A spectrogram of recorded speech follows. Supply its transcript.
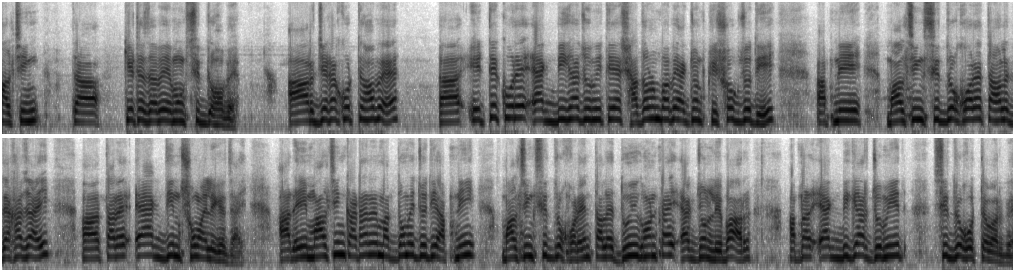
মালচিংটা কেটে যাবে এবং সিদ্ধ হবে। আর যেটা করতে হবে এতে করে এক বিঘা জমিতে সাধারণভাবে একজন কৃষক যদি আপনি মালচিং ছিদ্র করে, তাহলে দেখা যায় তার একদিন সময় লেগে যায়। আর এই মালচিং কাটারের মাধ্যমে যদি আপনি মালচিং ছিদ্র করেন, তাহলে দুই ঘন্টায় একজন লেবার আপনার এক বিঘার জমির ছিদ্র করতে পারবে।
